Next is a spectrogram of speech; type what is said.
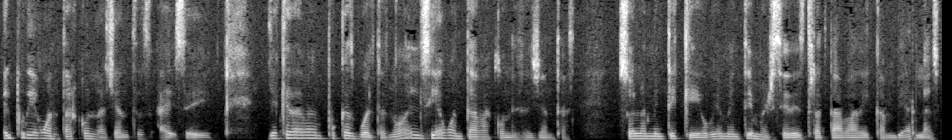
él podía aguantar con las llantas a ese, ya quedaban pocas vueltas, ¿no? Él sí aguantaba con esas llantas, solamente que obviamente Mercedes trataba de cambiarlas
